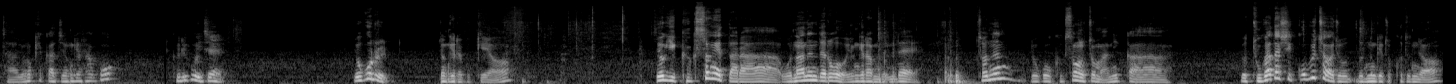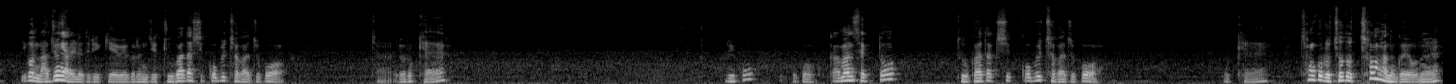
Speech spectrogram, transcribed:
자, 요렇게까지 연결하고. 그리고 이제 요거를 연결해 볼게요. 여기 극성에 따라 원하는 대로 연결하면 되는데 저는 요거 극성을 좀 아니까 요 두 가닥씩 꼽을 쳐가지고 넣는 게 좋거든요. 이건 나중에 알려드릴게요. 왜 그런지 두 가닥씩 꼽을 쳐가지고 자 요렇게. 그리고 요거 까만색도 두 가닥씩 꼽을 쳐가지고 이렇게. 참고로 저도 처음 하는 거예요 오늘.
